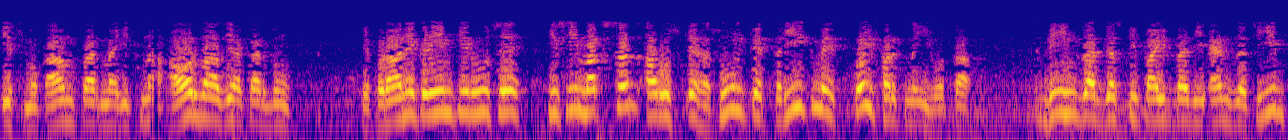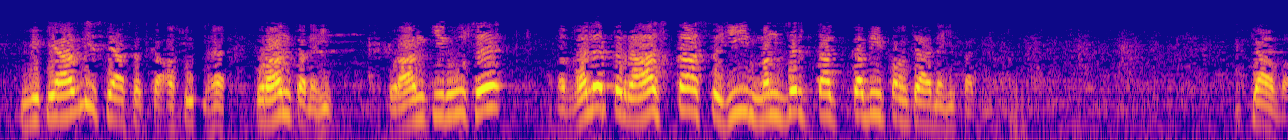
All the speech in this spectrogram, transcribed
اس مقام پر میں اتنا اور واضح کر دوں کہ قرآن کریم کی روح سے کسی مقصد اور اس کے حصول کے طریق میں کوئی فرق نہیں ہوتا۔ Means are justified by the ends achieve Machiavelli سیاست کا اصول ہے قرآن کا نہیں قرآن کی روح سے غلط راستہ صحیح منزل تک کبھی پہنچا نہیں سکتا۔ کیا ہوا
